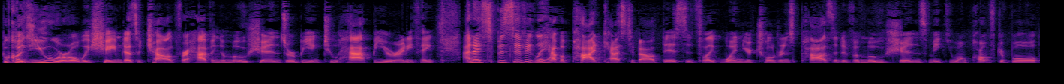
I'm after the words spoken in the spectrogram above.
because you were always shamed as a child for having emotions or being too happy or anything. And I specifically have a podcast about this. It's like when your children's positive emotions make you uncomfortable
